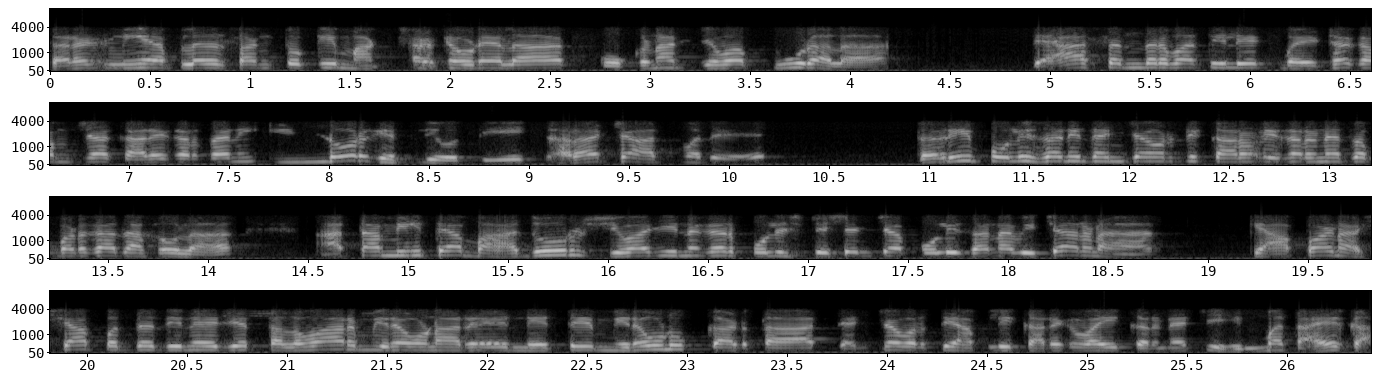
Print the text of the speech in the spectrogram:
कारण मी आपल्याला सांगतो की मागच्या आठवड्याला कोकणात जेव्हा पूर आला त्या संदर्भातील एक बैठक आमच्या कार्यकर्त्यांनी इंडोर घेतली होती घराच्या आतमध्ये. तरी पोलिसांनी त्यांच्यावरती कारवाई करण्याचा बडगा दाखवला. आता मी त्या बहादूर शिवाजीनगर पोलीस स्टेशनच्या पोलिसांना विचारणार की आपण अशा पद्धतीने जे तलवार मिरवणारे नेते मिरवणूक काढतात त्यांच्यावरती आपली कार्यवाही करण्याची हिंमत आहे का?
